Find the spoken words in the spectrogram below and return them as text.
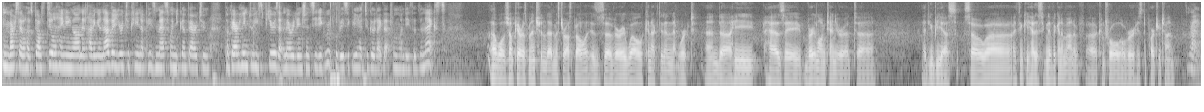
Marcel Ospel still hanging on and having another year to clean up his mess when you compare to compare him to his peers at Merrill Lynch and Citigroup, who basically had to go like that from one day to the next. Uh, well, Jean Pierre has mentioned that Mr. Ospel is uh, very well connected and networked, and uh, he has a very long tenure at, uh, at UBS. So uh, I think he had a significant amount of uh, control over his departure time. Right.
